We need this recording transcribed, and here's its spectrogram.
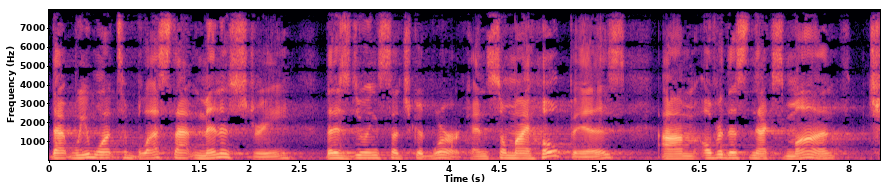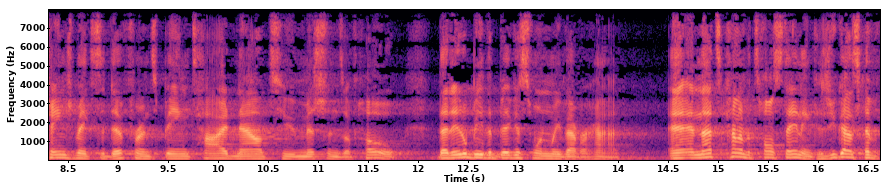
that we want to bless that ministry that is doing such good work. And so my hope is um, over this next month change makes a difference being tied now to missions of hope that it'll be the biggest one we've ever had and that's kind of a tall standing because you guys have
